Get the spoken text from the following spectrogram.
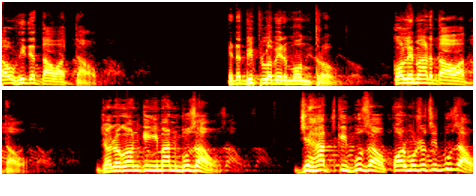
তাওহিদের দাওয়াত দাও। এটা বিপ্লবের মন্ত্র, কলেমার দাওয়াত দাও। জনগণকে ইমান বুঝাও জেহাদ কি বুঝাও, কর্মসূচি বুঝাও।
